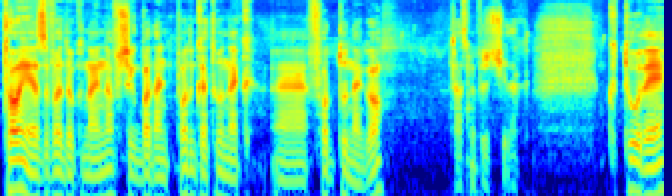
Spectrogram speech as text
To jest według najnowszych badań podgatunek e, Fortunego, teraz mi wyrzucicie tak, który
